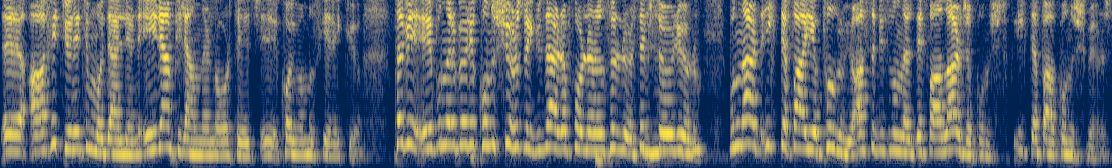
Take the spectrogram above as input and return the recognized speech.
e, afet yönetim modellerini, eylem planlarını ortaya e, koymamız gerekiyor. Tabii e, bunları böyle konuşuyoruz ve güzel raporlar hazırlıyoruz. Hep söylüyorum. Bunlar da ilk defa yapılmıyor. Aslında biz bunları defalarca konuştuk. İlk defa konuşmuyoruz.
